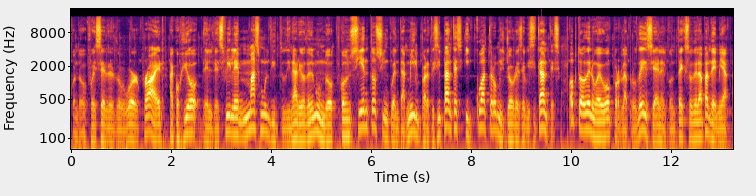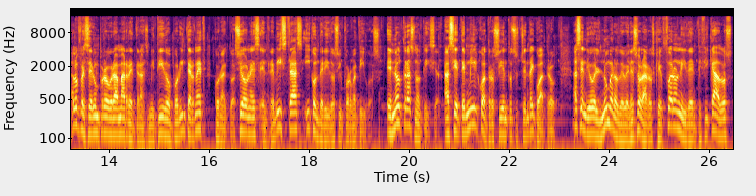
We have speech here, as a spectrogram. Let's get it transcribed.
cuando fue sede del World Pride, acogió el desfile más multitudinario del mundo con 150 mil participantes y 4 millones de visitantes. Optó de nuevo por la prudencia en el contexto de la pandemia al ofrecer un programa retransmitido por Internet con actuaciones, entrevistas y contenidos informativos. En otras noticias, a 7.400 84, ascendió el número de venezolanos que fueron identificados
